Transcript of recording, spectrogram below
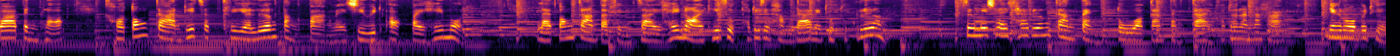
ว่าเป็นเพราะเขาต้องการที่จะเคลียร์เรื่องต่างๆ ในชีวิตออกไปให้หมด และต้องการตัดสินใจให้น้อยที่สุดเท่าที่จะทำได้ในทุกๆเรื่อง ซึ่งไม่ใช่แค่เรื่องการแต่งตัวการแต่งกายของเขาเท่านั้นนะคะ ยังรวมไปถึง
